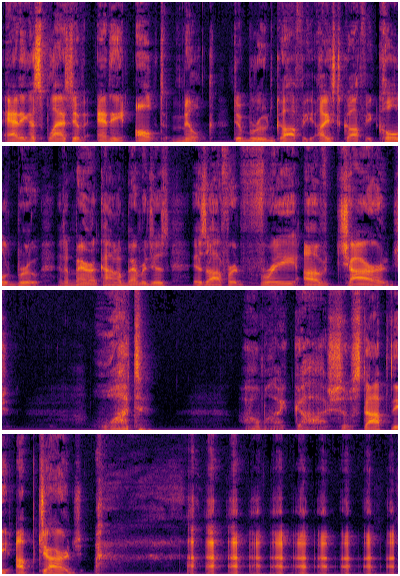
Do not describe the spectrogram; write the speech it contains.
Adding a splash of any alt milk to brewed coffee, iced coffee, cold brew, and Americano beverages is offered free of charge. What? Oh my gosh. So stop the upcharge.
